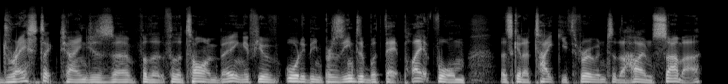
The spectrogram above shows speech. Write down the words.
drastic changes uh, for the for the time being. If you've already been presented with that platform that's going to take you through into the home summer,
